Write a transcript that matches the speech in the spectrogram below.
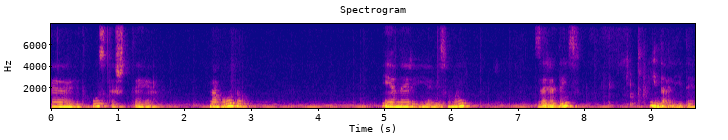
е, відпустиш ти на воду і енергію візьми, зарядись і далі йди.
